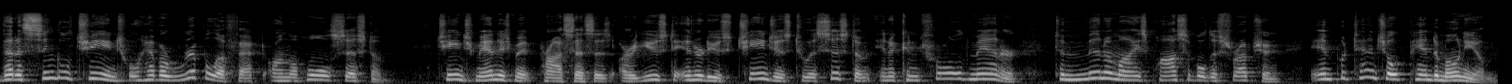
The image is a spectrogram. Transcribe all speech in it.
that a single change will have a ripple effect on the whole system. Change management processes are used to introduce changes to a system in a controlled manner to minimize possible disruption and potential pandemonium.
